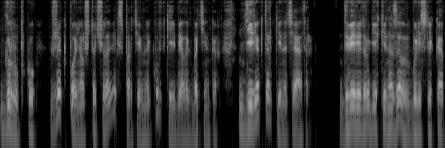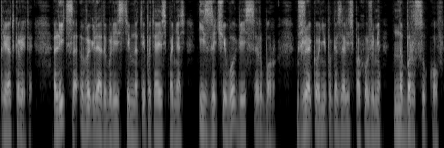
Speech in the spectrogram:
группку. Джек понял, что человек в спортивной куртке и белых ботинках — директор кинотеатра. Двери других кинозалов были слегка приоткрыты. Лица выглядывали из темноты, пытаясь понять, из-за чего весь сыр-бор. Джеку они показались похожими на барсуков,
